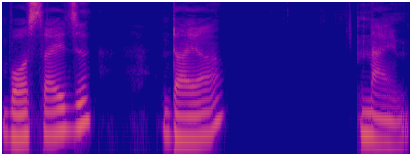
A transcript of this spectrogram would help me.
boss size dia 9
